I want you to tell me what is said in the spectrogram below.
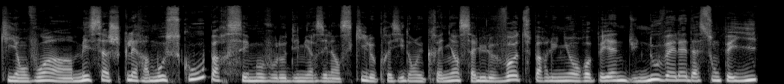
qui envoie un message clair à Moscou. Par ces mots, Volodymyr Zelensky, le président ukrainien, salue le vote par l'Union européenne d'une nouvelle aide à son pays,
